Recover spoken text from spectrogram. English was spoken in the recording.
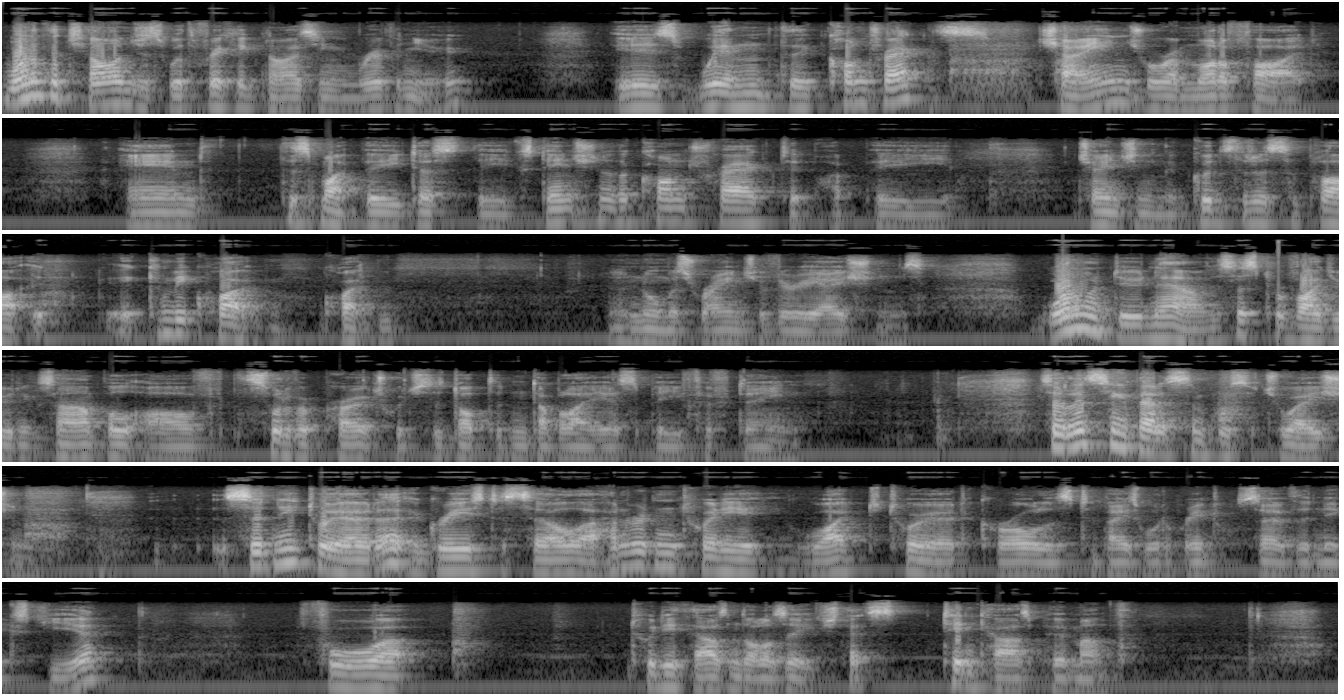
One of the challenges with recognizing revenue is when the contracts change or are modified. And this might be just the extension of the contract, it might be changing the goods that are supplied. It, it can be quite, quite an enormous range of variations. What I'm going to do now is just provide you an example of the sort of approach which is adopted in AASB 15. So let's think about a simple situation. Sydney Toyota agrees to sell 120 white Toyota Corollas to Bayswater Rentals over the next year for $20,000 each. That's 10 cars per month.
